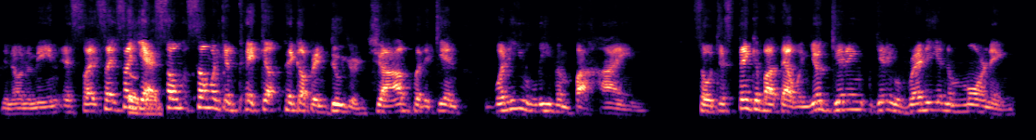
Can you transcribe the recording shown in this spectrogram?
You know what I mean? It's like it's like, it's like yeah, some, someone can pick up pick up and do your job, but again, what are you leaving behind? So just think about that when you're getting getting ready in the morning.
